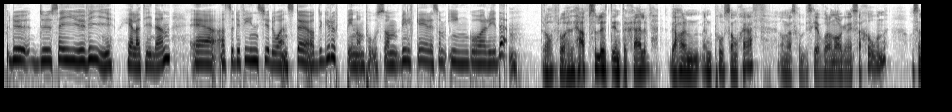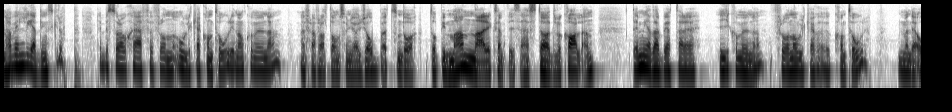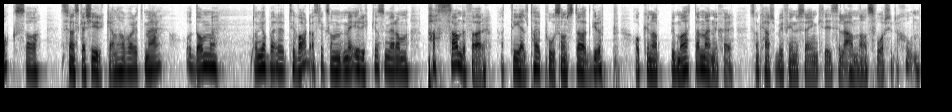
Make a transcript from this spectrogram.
För du, du säger ju vi hela tiden. Eh, alltså det finns ju då en stödgrupp inom POSOM. Vilka är det som ingår i den? Bra fråga. Är absolut inte själv. Vi har en, en POSOM-chef, om jag ska beskriva vår organisation. Och sen har vi en ledningsgrupp. Det består av chefer från olika kontor inom kommunen. Men framförallt de som gör jobbet, som då, då bemannar exempelvis den här stödlokalen. Det är medarbetare i kommunen från olika eh, kontor. Men det är också Svenska kyrkan har varit med. Och de, de jobbar till vardags liksom med yrken som gör dem passande för att delta i PO som stödgrupp och kunna bemöta människor som kanske befinner sig i en kris eller annan svår situation.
